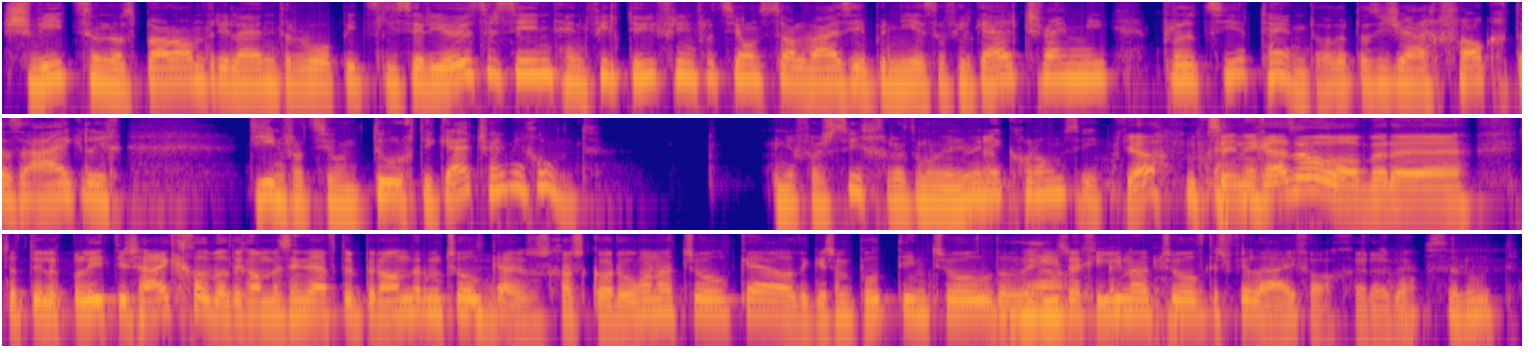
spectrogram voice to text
Die Schweiz und noch ein paar andere Länder, die ein bisschen seriöser sind, haben viel tiefere Inflationszahlen, weil sie eben nie so viel Geldschwemme produziert haben. Oder? Das ist eigentlich Fakt, dass eigentlich die Inflation durch die Geldschwemme kommt bin ich fast sicher. Da muss man nicht mehr Ökonom sein. Ja, sehe ich auch so. Aber es äh, ist natürlich politisch heikel, weil da kann man es nicht einfach über anderen Schuld geben. Du kannst Corona die Schuld geben oder gibst Putin die Schuld oder ja. gibst China die Schuld. Das ist viel einfacher. Oder? Absolut.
